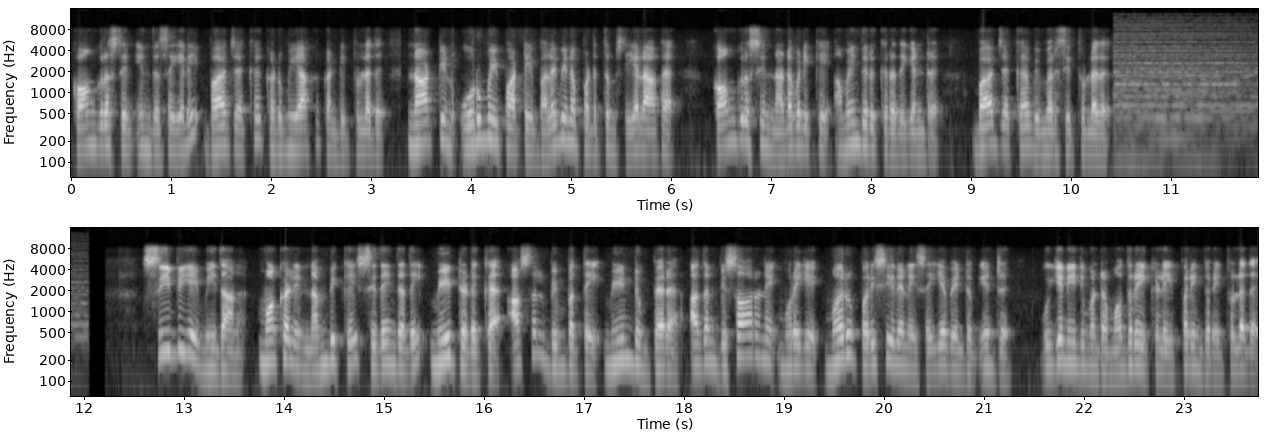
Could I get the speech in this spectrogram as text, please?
காங்கிரசின் இந்த செயலை பாஜக கடுமையாக கண்டித்துள்ளது. நாட்டின் ஒருமைப்பாட்டை பலவீனப்படுத்தும் செயலாக காங்கிரசின் நடவடிக்கை அமைந்திருக்கிறது என்று பாஜக விமர்சித்துள்ளது. சிபிஐ மீதான மக்களின் நம்பிக்கை சிதைந்ததை மீட்டெடுக்க அசல் பிம்பத்தை மீண்டும் பெற அதன் விசாரணை முறையை மறுபரிசீலனை செய்ய வேண்டும் என்று உயர்நீதிமன்ற மதுரை கிளை பரிந்துரைத்துள்ளது.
